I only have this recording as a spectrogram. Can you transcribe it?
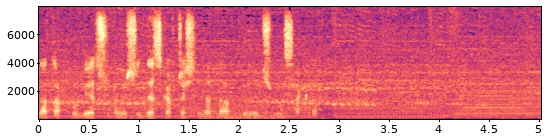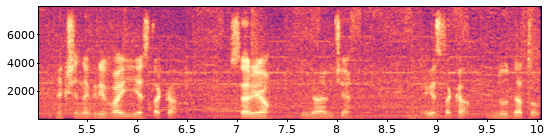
lata w powietrzu, tam jeszcze deska wcześniej latała w powietrzu, masakra. Jak się nagrywa i jest taka... Serio? Minąłem cię? Jak jest taka nuda, to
